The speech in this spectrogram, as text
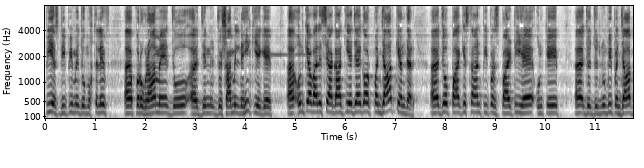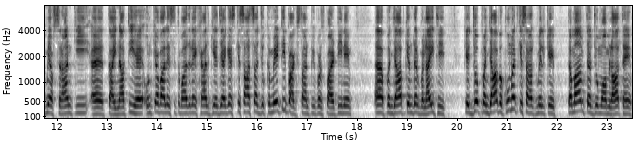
पी एस डी पी में जो मुख्तलिफ़ प्रोग्राम हैं, जो जिन, जो शामिल नहीं किए गए उनके हवाले से आगाह किया जाएगा। और पंजाब के अंदर जो पाकिस्तान पीपल्स पार्टी है, उनके जो जनूबी पंजाब में अफसरान की तैनाती है, उनके हवाले से तबादला ख्याल किया जाएगा। इसके साथ साथ जो कमेटी पाकिस्तान पीपल्स पार्टी ने पंजाब के अंदर बनाई थी कि जो पंजाब हुकूमत के साथ मिल के तमाम तर जो मामलात हैं,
